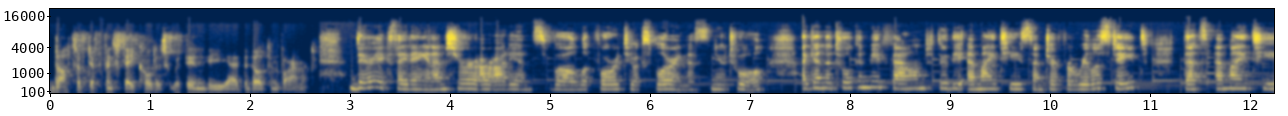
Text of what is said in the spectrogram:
lots of different stakeholders within the uh, the built environment. Very exciting, and I'm sure our audience will look forward to exploring this new tool. Again, the tool can be found through the MIT Center for Real Estate. That's mitcre.mit.edu.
